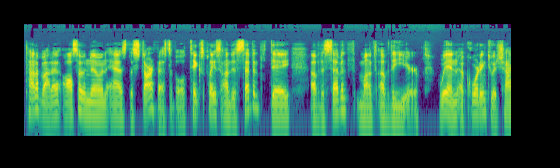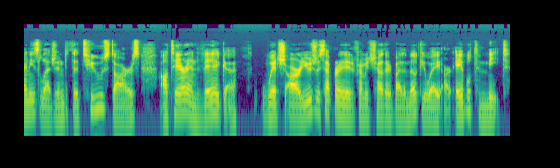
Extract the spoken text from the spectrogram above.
Tanabata, also known as the Star Festival, takes place on the seventh day of the seventh month of the year, when, according to a Chinese legend, the two stars, Altair and Vega, which are usually separated from each other by the Milky Way, are able to meet.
